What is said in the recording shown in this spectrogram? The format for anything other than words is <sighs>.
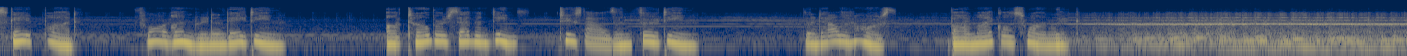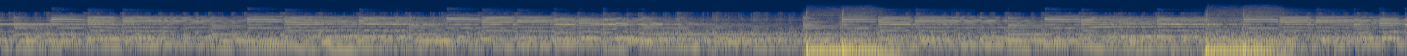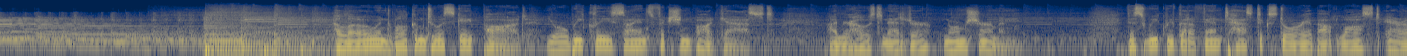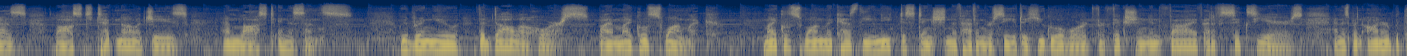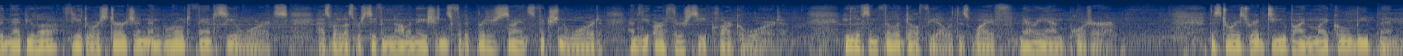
Escape Pod 418 October 17th, 2013 The Dala Horse by Michael Swanwick Hello and welcome to Escape Pod, your weekly science fiction podcast. I'm your host and editor, Norm Sherman. This week we've got a fantastic story about lost eras, lost technologies, and lost innocence. We bring you The Dala Horse by Michael Swanwick. Michael Swanwick has the unique distinction of having received a Hugo Award for fiction in five out of six years, and has been honored with the Nebula, Theodore Sturgeon, and World Fantasy Awards, as well as receiving nominations for the British Science Fiction Award and the Arthur C. Clarke Award. He lives in Philadelphia with his wife, Marianne Porter. The story is read to you by Michael Liebman.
